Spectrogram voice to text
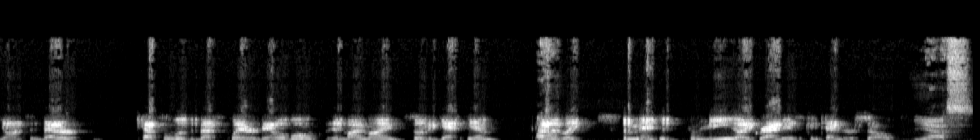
Johnsson better. Kessel was the best player available in my mind, so to get him kind uh-huh. of like cemented for me like Grammy as a contender. So yes,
